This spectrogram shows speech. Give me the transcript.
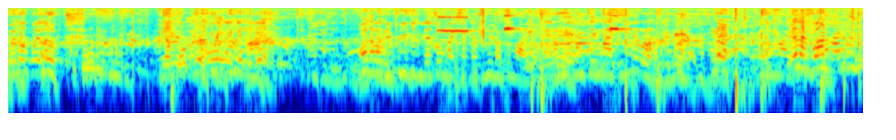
quay lâu quay lâu nhầm bố quay lại kết được kìa Hãy subscribe cho kênh Ghiền Mì Gõ Để không bỏ lỡ những video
